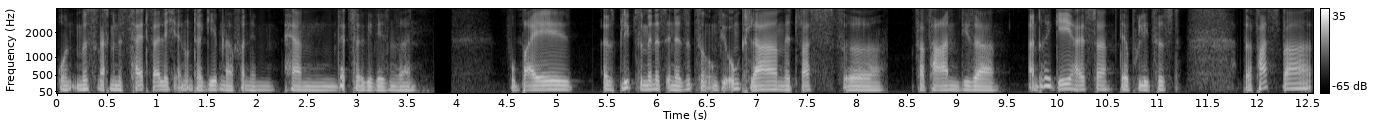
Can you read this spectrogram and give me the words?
Und müsste zumindest zeitweilig ein Untergebener von dem Herrn Wetzel gewesen sein. Wobei, also es blieb zumindest in der Sitzung irgendwie unklar, mit was für Verfahren dieser André G. heißt er, der Polizist, befasst war.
